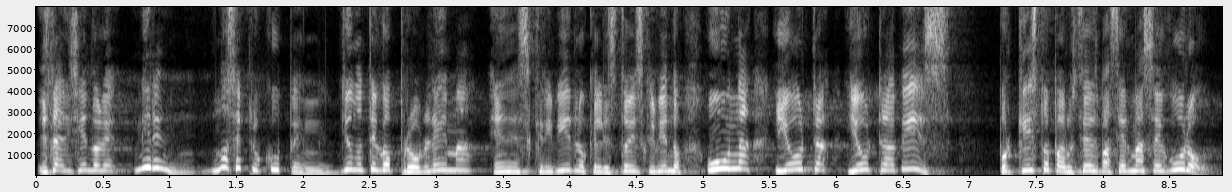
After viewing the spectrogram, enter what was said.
Está diciéndole, miren, no se preocupen, yo no tengo problema en escribir lo que les estoy escribiendo una y otra y otra vez, porque esto para ustedes va a ser más seguro.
